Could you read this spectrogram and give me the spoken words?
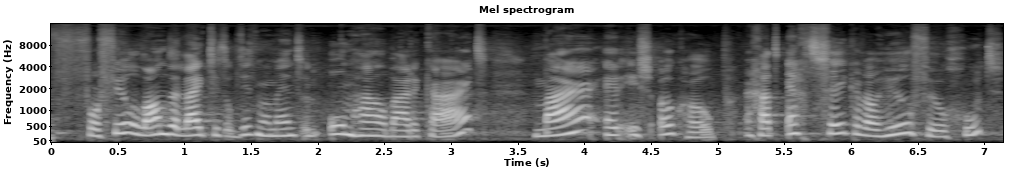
voor veel landen lijkt dit op dit moment een onhaalbare kaart. Maar er is ook hoop. Er gaat echt zeker wel heel veel goed.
